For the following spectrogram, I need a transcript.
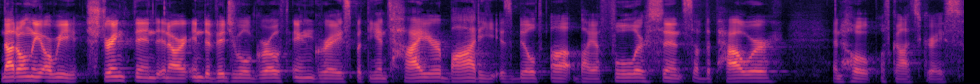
Not only are we strengthened in our individual growth in grace, but the entire body is built up by a fuller sense of the power and hope of God's grace.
